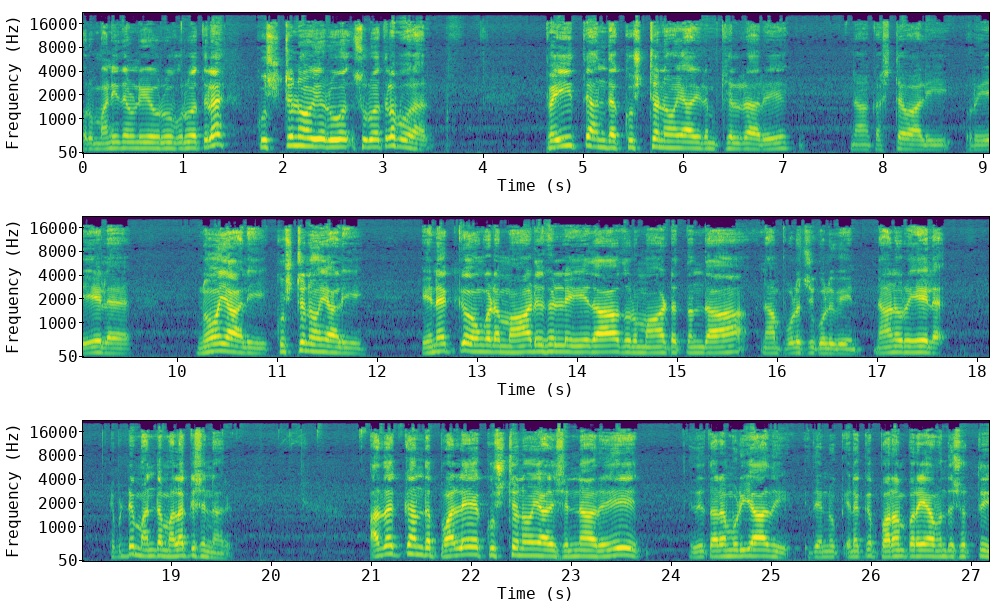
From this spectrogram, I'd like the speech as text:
ஒரு மனிதனுடைய உருவத்தில் குஷ்ட நோய் சுருவத்தில் போகிறார் பெய்த்து அந்த குஷ்ட நோயாளியிடம் கேள்றாரு நான் கஷ்டவாளி ஒரு ஏழை நோயாளி குஷ்ட நோயாளி எனக்கு உங்களோட மாடுகளில் ஏதாவது ஒரு மாட்டை தந்தா நான் பொழைச்சி கொள்வேன். நான் ஒரு ஏழை எப்படி மந்த மலக்கு சொன்னார். அதற்கு அந்த பழைய குஷ்ட நோயாளி சொன்னார் இது தர முடியாது. இது எனக்கு எனக்கு பரம்பரையாக வந்த சொத்து.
